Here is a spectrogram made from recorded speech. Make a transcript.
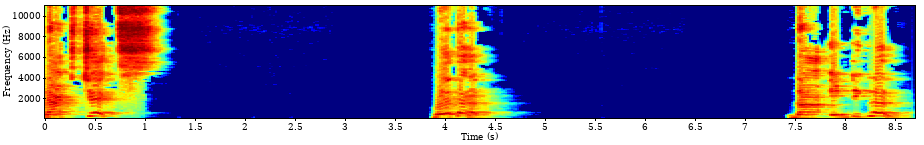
that checks whether the integral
